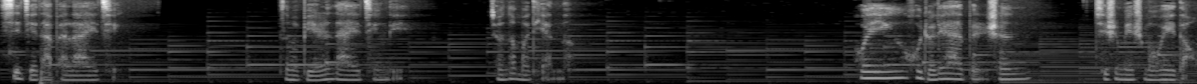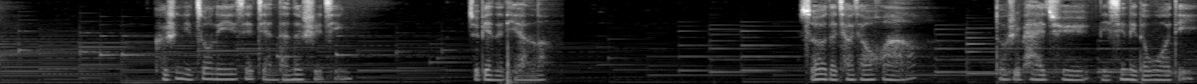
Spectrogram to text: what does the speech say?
细节打败了爱情，怎么别人的爱情里就那么甜呢？婚姻或者恋爱本身其实没什么味道，可是你做了一些简单的事情，就变得甜了。所有的悄悄话，都是拍去你心里的卧底，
